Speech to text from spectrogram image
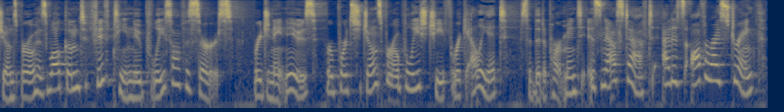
Jonesboro has welcomed 15 new police officers. Region 8 News reports Jonesboro Police Chief Rick Elliott said the department is now staffed at its authorized strength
